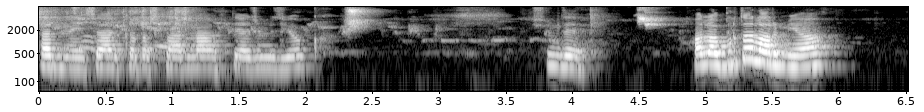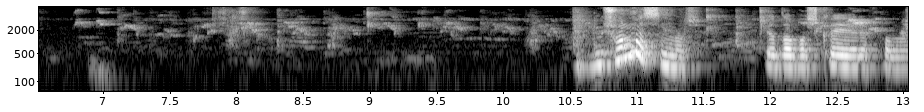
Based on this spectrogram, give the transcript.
Her neyse arkadaşlarına ihtiyacımız yok. Şimdi. Hala buradalar mı ya? Gitmiş olmasınlar. Ya da başka yere falan.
